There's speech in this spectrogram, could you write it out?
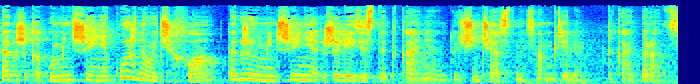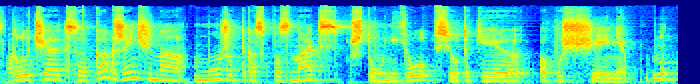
так же, как уменьшение кожного чехла, также и уменьшение железистой ткани. Это очень часто, на самом деле, такая операция. Получается, как женщина может распознать, что у нее все-таки опущение? Ну,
